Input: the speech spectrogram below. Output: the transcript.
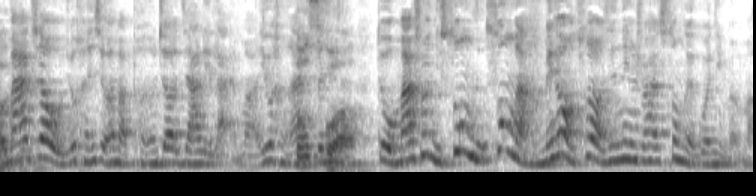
我妈知道，我就很喜欢把朋友叫到家里来嘛，又很爱分享。对我妈说你送送吧，没看我搓澡巾那个时候还送给过你们嘛？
